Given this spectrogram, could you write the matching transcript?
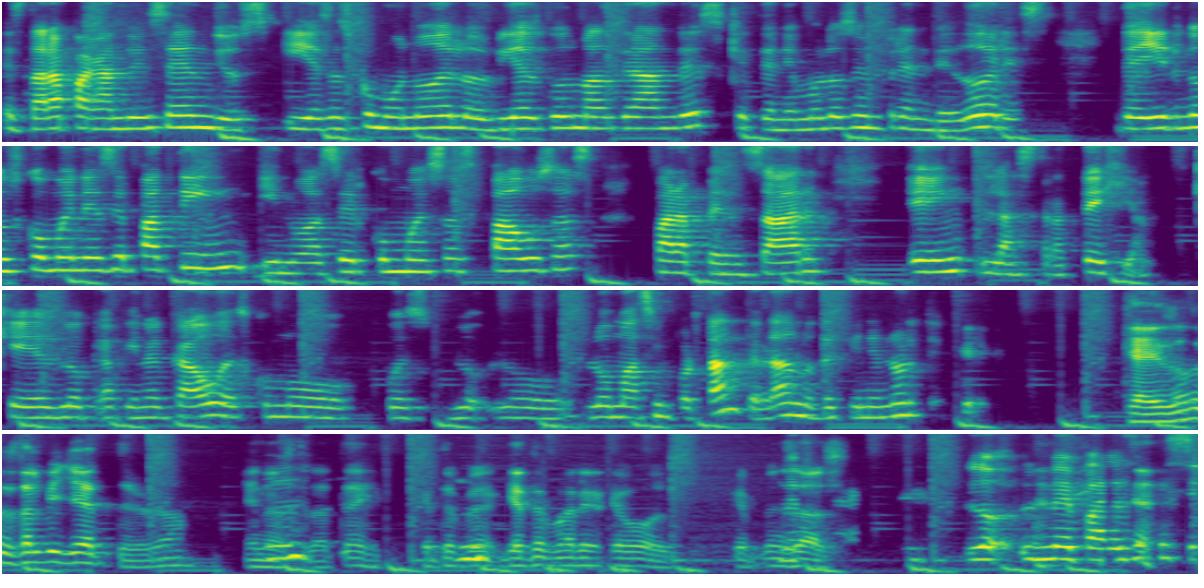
estar apagando incendios y ese es como uno de los riesgos más grandes que tenemos los emprendedores de irnos como en ese patín y no hacer como esas pausas para pensar en la estrategia, que es lo que a fin y al cabo es como pues lo, lo, más importante, ¿verdad? Nos define el norte. Que, ahí es donde está el billete, ¿verdad? en la estrategia. ¿Qué te, ¿Qué te, parece vos? ¿Qué pensás? me parece que sí.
